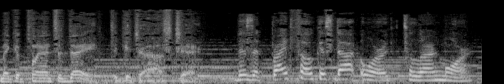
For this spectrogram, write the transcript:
Make a plan today to get your eyes checked. Visit brightfocus.org to learn more.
